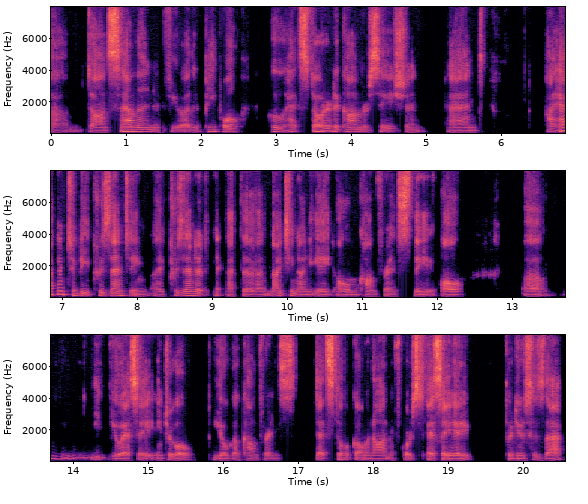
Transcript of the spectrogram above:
um, Don Salmon, a few other people who had started a conversation. And I happened to be presenting, I presented at the 1998 AUM conference, the All uh, USA Integral Yoga Conference. That's still going on. Of course, SAA produces that.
